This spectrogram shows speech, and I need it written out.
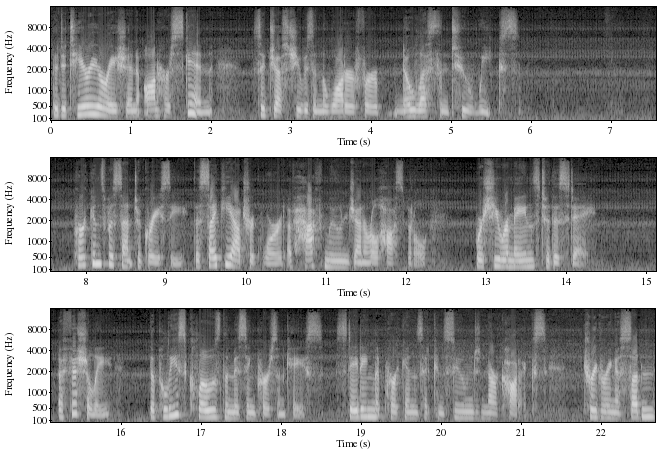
The deterioration on her skin suggests she was in the water for no less than two weeks. Perkins was sent to Gracie, the psychiatric ward of Half Moon General Hospital, where she remains to this day. Officially, the police closed the missing person case, stating that Perkins had consumed narcotics, triggering a sudden,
